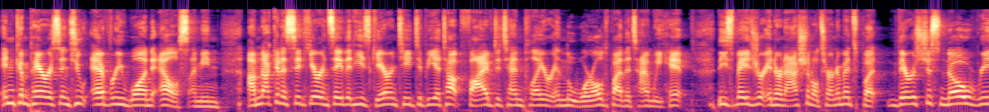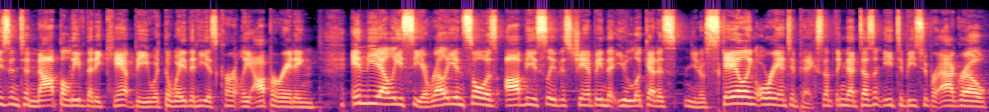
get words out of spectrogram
in comparison to everyone else. I mean, I'm not going to sit here and say that he's guaranteed to be a top 5 to 10 player in the world by the time we hit these major international tournaments, but there's just no reason to not believe that he can't be with the way that he is currently operating in the LEC. Aurelion Sol is obviously this champion that you look at as, you know, scaling oriented pick, something that doesn't need to be super aggro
